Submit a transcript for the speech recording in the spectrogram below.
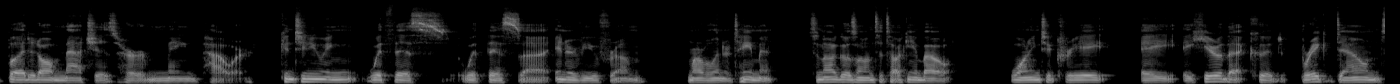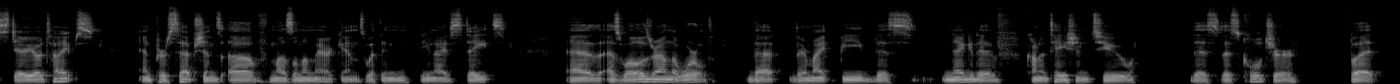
but it all matches her main power continuing with this with this uh, interview from Marvel Entertainment, Sanaa goes on to talking about wanting to create a, a hero that could break down stereotypes and perceptions of Muslim Americans within the United States as, as well as around the world. That there might be this negative connotation to this this culture, but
